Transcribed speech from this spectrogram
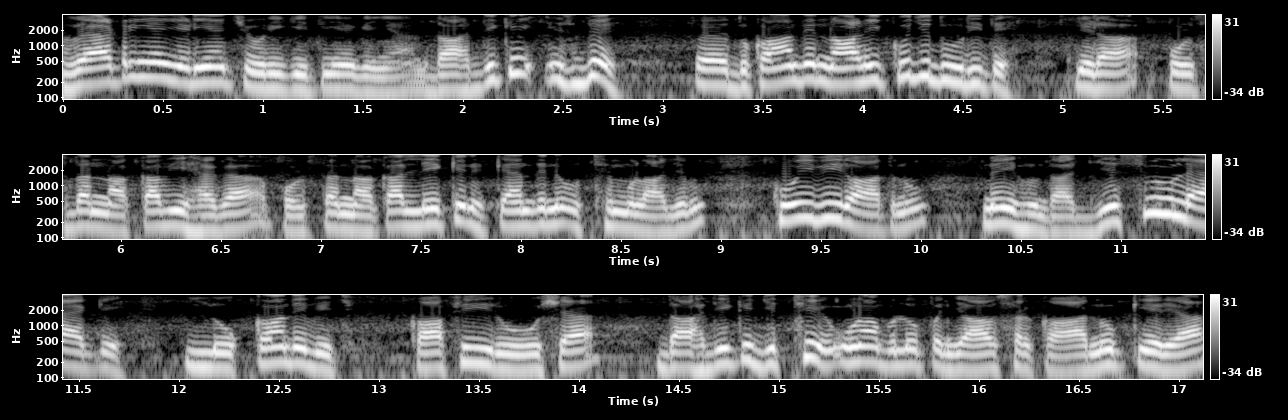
ਬੈਟਰੀਆਂ ਜਿਹੜੀਆਂ ਚੋਰੀ ਕੀਤੀਆਂ ਗਈਆਂ। ਦੱਸਦੀ ਕਿ ਇਸ ਦੇ ਦੁਕਾਨ ਦੇ ਨਾਲ ਹੀ ਕੁਝ ਦੂਰੀ ਤੇ ਜਿਹੜਾ ਪੁਲਿਸ ਦਾ ਨਾਕਾ ਵੀ ਹੈਗਾ, ਪੁਲਿਸ ਦਾ ਨਾਕਾ। ਲੇਕਿਨ ਕਹਿੰਦੇ ਨੇ ਉੱਥੇ ਮੁਲਾਜ਼ਮ ਕੋਈ ਵੀ ਰਾਤ ਨੂੰ ਨਹੀਂ ਹੁੰਦਾ। ਜਿਸ ਨੂੰ ਲੈ ਕੇ ਲੋਕਾਂ ਦੇ ਵਿੱਚ ਕਾਫੀ ਰੋਸ਼ ਹੈ। ਦੱਸਦੀ ਕਿ ਜਿੱਥੇ ਉਹਨਾਂ ਵੱਲੋਂ ਪੰਜਾਬ ਸਰਕਾਰ ਨੂੰ ਘੇਰਿਆ,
